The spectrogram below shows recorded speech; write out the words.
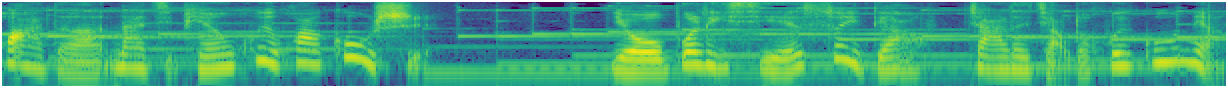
画的那几篇绘画故事，有玻璃鞋碎掉扎了脚的灰姑娘，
